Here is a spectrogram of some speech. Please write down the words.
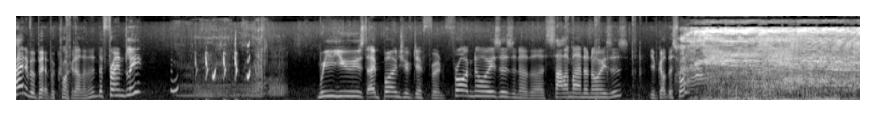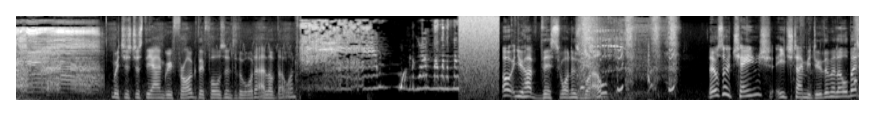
kind of a bit of a crocodile in it. The friendly. We used a bunch of different frog noises and other salamander noises. You've got this one. Which is just the angry frog that falls into the water. I love that one. Oh, you have this one as well. They also change each time you do them a little bit.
